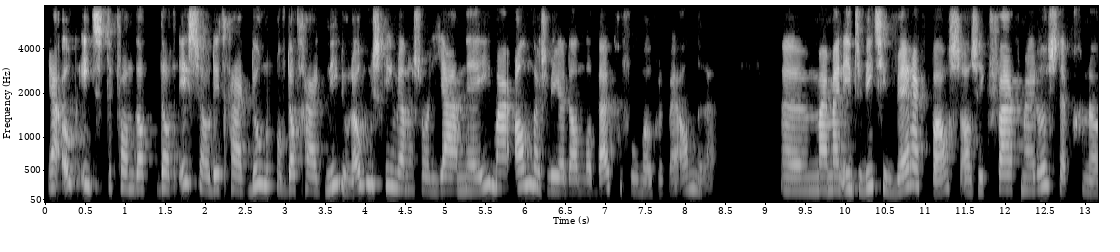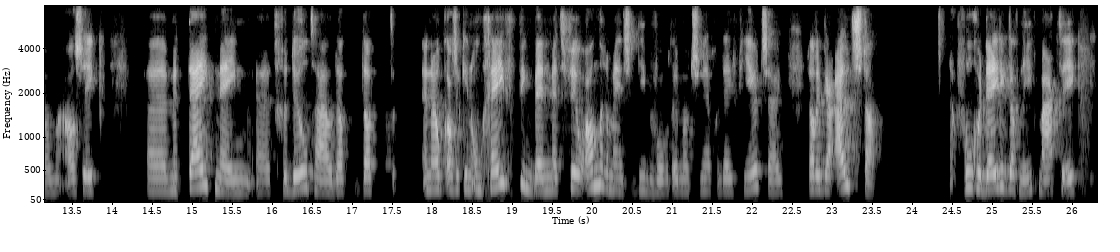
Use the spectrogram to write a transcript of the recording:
ja, ook iets van dat, dat is zo, dit ga ik doen of dat ga ik niet doen. Ook misschien wel een soort ja-nee, maar anders weer dan dat buikgevoel mogelijk bij anderen. Uh, maar mijn intuïtie werkt pas als ik vaak mijn rust heb genomen. Als ik uh, mijn tijd neem, uh, het geduld hou. Dat, dat, en ook als ik in omgeving ben met veel andere mensen die bijvoorbeeld emotioneel gedefinieerd zijn, dat ik daar uitstap. Nou, vroeger deed ik dat niet, maakte ik,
